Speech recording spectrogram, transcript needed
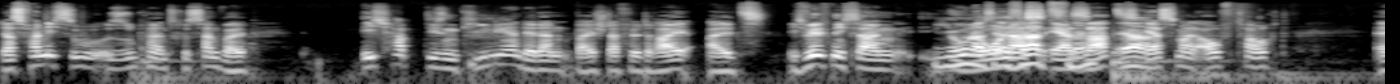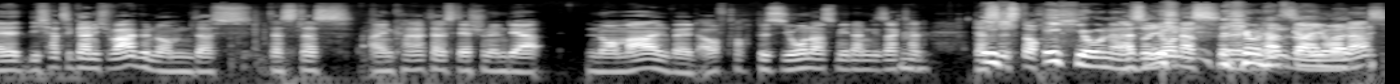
das fand ich so super interessant, weil ich habe diesen Kilian, der dann bei Staffel 3 als, ich will nicht sagen Jonas Jonas, Ersatz, ne? Ersatz Ja. erstmal auftaucht. Äh, ich hatte gar nicht wahrgenommen, dass, dass das ein Charakter ist, der schon in der normalen Welt auftaucht, bis Jonas mir dann gesagt hat, das Hm. ich, ist doch ich Jonas. also Jonas, ich äh, Jonas unser. Jonas,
